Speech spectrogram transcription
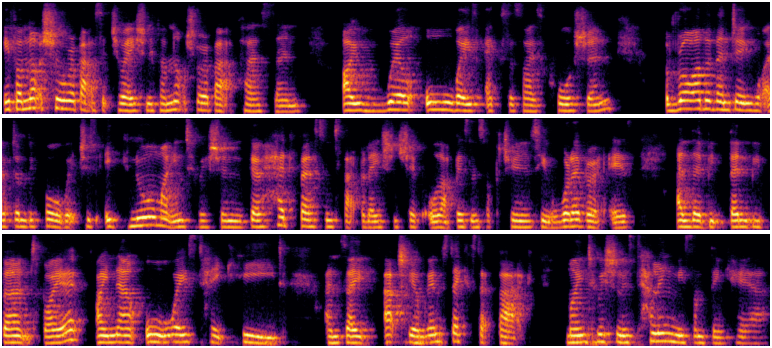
If I'm not sure about a situation, if I'm not sure about a person, I will always exercise caution rather than doing what I've done before, which is ignore my intuition, go headfirst into that relationship or that business opportunity or whatever it is, and then be, then be burnt by it. I now always take heed and say, actually, I'm going to take a step back. My intuition is telling me something here.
